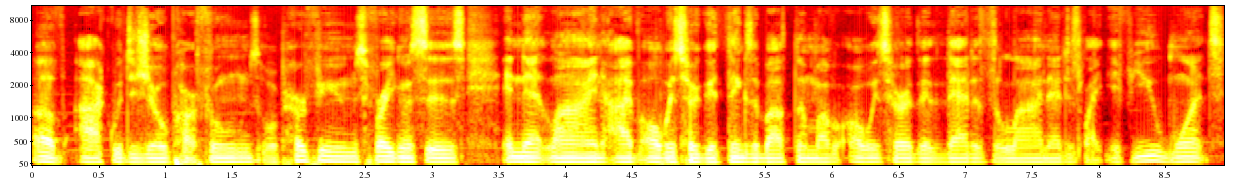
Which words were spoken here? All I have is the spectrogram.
of Acqua di Gio parfums or perfumes, fragrances in that line. I've always heard good things about them. I've always heard that that is the line that is like, if you want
